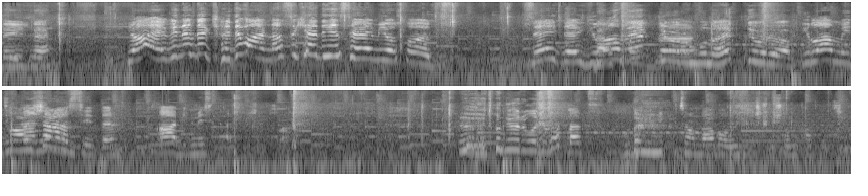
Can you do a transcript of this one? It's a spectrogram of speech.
Değil de. Ya evinizde kedi var. Nasıl kediyi sevmiyorsun? Neydi? Yılan Ben mıydı? hep diyorum bunu hep diyorum. Yılan mıydı? Tavşan. Annesiydi. Aa bilmesi Tanıyorum hadi patlat. Burada minik bir tane daha baloncuk çıkmış onu patlatacağım.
